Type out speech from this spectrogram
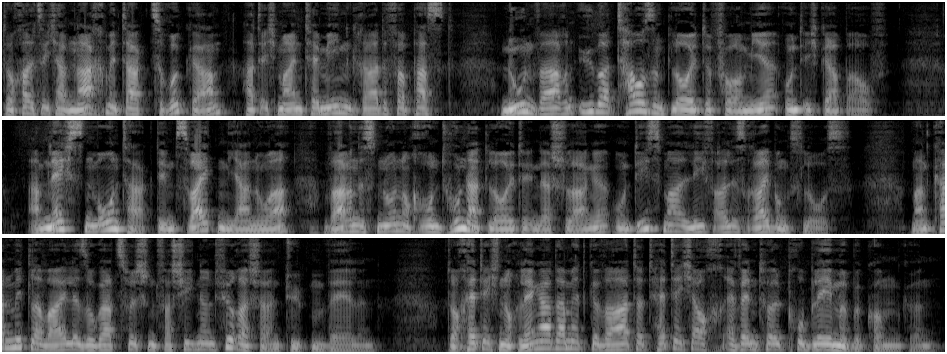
doch als ich am Nachmittag zurückkam, hatte ich meinen Termin gerade verpasst. Nun waren über 1000 Leute vor mir und ich gab auf. Am nächsten Montag, dem 2. Januar, waren es nur noch rund 100 Leute in der Schlange und diesmal lief alles reibungslos. Man kann mittlerweile sogar zwischen verschiedenen Führerscheintypen wählen. Doch hätte ich noch länger damit gewartet, hätte ich auch eventuell Probleme bekommen können.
